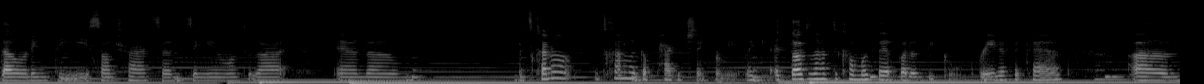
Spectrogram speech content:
downloading the soundtracks and singing along to that, and um it's kind of it's kind of like a package thing for me. Like it doesn't have to come with it, but it'd be great if it can. Um,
